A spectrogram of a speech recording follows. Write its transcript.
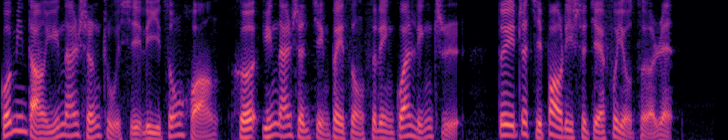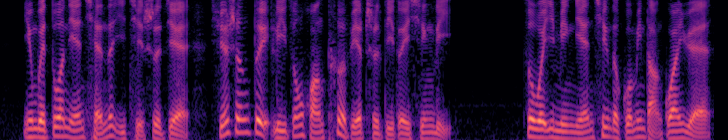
国民党云南省主席李宗煌和云南省警备总司令关凌止对这起暴力事件负有责任，因为多年前的一起事件，学生对李宗煌特别持敌对心理。作为一名年轻的国民党官员，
